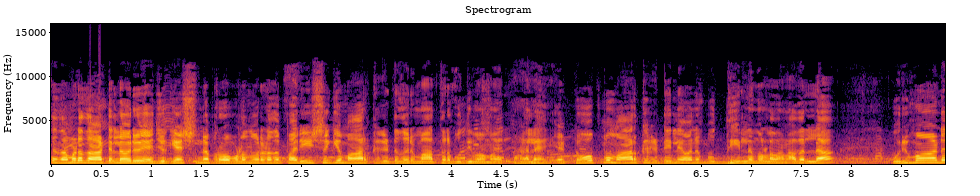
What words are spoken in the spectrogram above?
നമ്മുടെ നാട്ടിലെ ഒരു എഡ്യൂക്കേഷന്റെ പ്രോബ്ലം എന്ന് പറയുന്നത് പരീക്ഷയ്ക്ക് മാർക്ക് കിട്ടുന്നവർ മാത്രം ബുദ്ധിമാന്മാർ അല്ലേ? ടോപ്പ് മാർക്ക് കിട്ടിയില്ല അവന് ബുദ്ധിയില്ലെന്നുള്ളതാണ്. അതല്ല ഒരുപാട്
